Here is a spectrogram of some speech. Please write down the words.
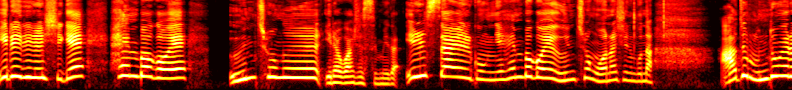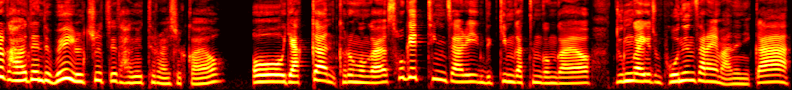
1일 1일씩의 햄버거에 은총을 이라고 하셨습니다. 1410님 햄버거에 은총 원하시는구나. 아들 운동회를 가야 되는데 왜 일주일째 다이어트를 하실까요? 어, 약간 그런 건가요? 소개팅 자리 느낌 같은 건가요? 누군가에게 좀 보는 사람이 많으니까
